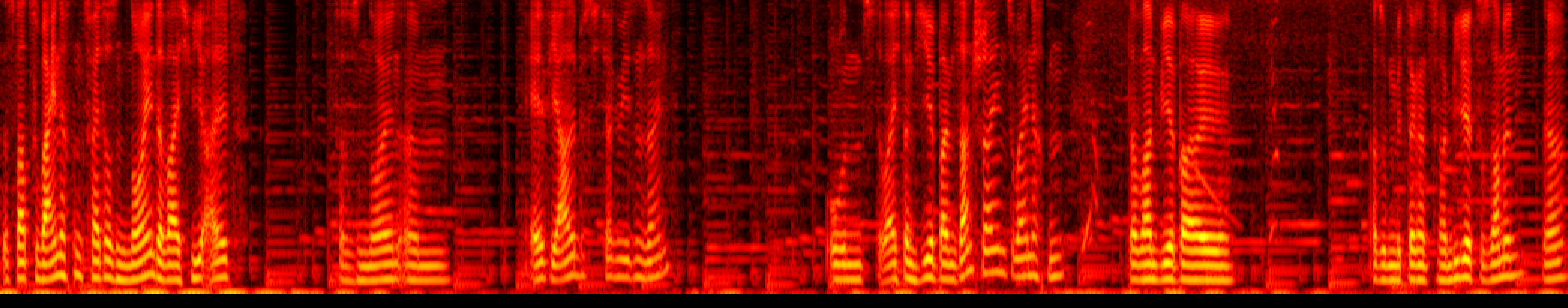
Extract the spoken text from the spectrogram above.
das war zu Weihnachten 2009, da war ich wie alt? 2009, ähm, elf Jahre müsste ich da gewesen sein. Und da war ich dann hier beim Sandschein zu Weihnachten. Da waren wir bei, also mit der ganzen Familie zusammen, ja,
